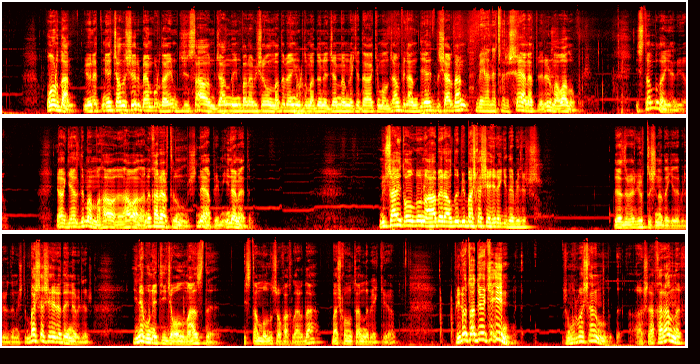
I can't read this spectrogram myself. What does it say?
oradan yönetmeye çalışır. Ben buradayım, sağım, canlıyım, bana bir şey olmadı, ben yurduma döneceğim, memlekete hakim olacağım filan diye dışarıdan Beyanet verir. beyanat verir, maval okur. İstanbul'a geliyor. Ya geldim ama hava, havaalanı karartılmış. Ne yapayım? İnemedim. Müsait olduğunu haber aldığı bir başka şehire gidebilir. Biraz evvel yurt dışına da gidebilir demiştim. Başka şehre de inebilir. Yine bu netice olmazdı. İstanbullu sokaklarda başkomutanını bekliyor. Pilota diyor ki in. Cumhurbaşkanım aşağı karanlık.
